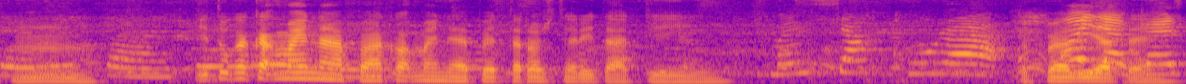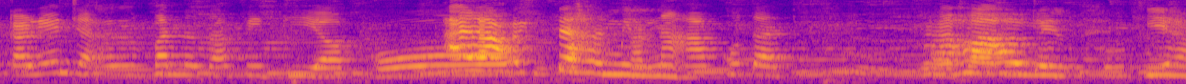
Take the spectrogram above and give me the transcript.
Hmm. Itu kakak main apa? Kok main HP terus dari tadi? Main Sakura. Coba oh, lihat ya, ya. guys, kalian jangan lupa nonton videoku. Ayo, kita hamil. Karena aku tadi Kenapa hamil? Iya.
